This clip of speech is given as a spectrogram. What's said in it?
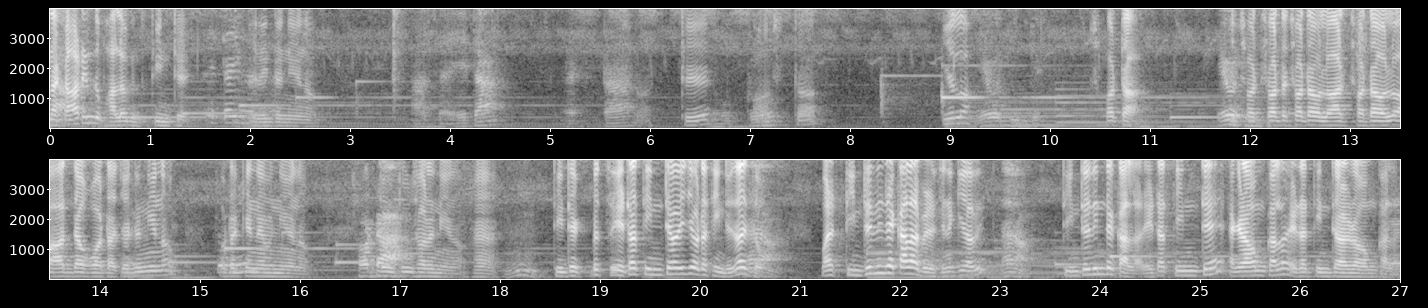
না কাঠ কিন্তু ভালো কিন্তু তিনটে। এটাই এই তিনটে নিয়ে নাও। আচ্ছা এটা একটা তিনটে পাঁচটা গেলো ছটা। ছটা ছটা হলো আর ছটা হলো আর দেখো কটা চলে নিয়ে নাও। ওটা কেনে আমি নিয়ে নাও? তুমি- ছটা নিয়ে নাও হ্যাঁ। হুম। তিনটে এটা তিনটে হয়েছে ওটা তিনটে তাই তো। মানে তিনটে তিনটে কালার বেরোচ্ছে না কি হবে তিনটে তিনটে কালার এটা তিনটে একরকম কালার এটা তিনটে একরকম কালার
